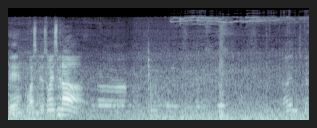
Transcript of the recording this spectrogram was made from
네, 고맙습니다. 수고하셨습니다. 아이고, 진짜.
